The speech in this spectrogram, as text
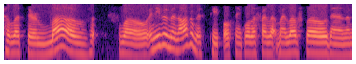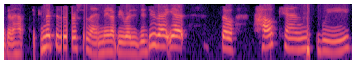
to let their love flow. And even monogamous people think, well, if I let my love flow, then I'm going to have to commit to the person. I may not be ready to do that yet. So how can we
